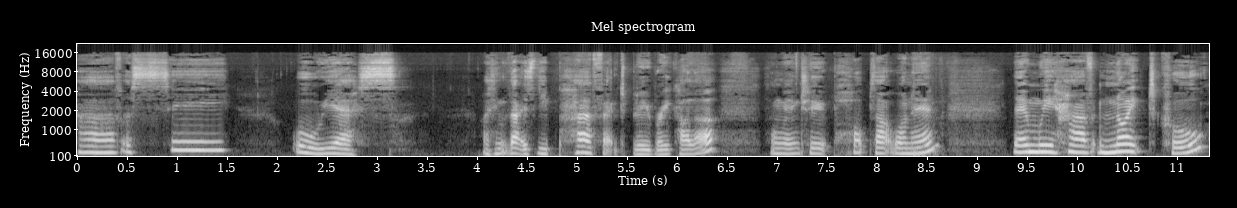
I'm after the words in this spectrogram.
have a see. Oh yes, I think that is the perfect blueberry colour. I'm going to pop that one in. Then we have Night Call,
